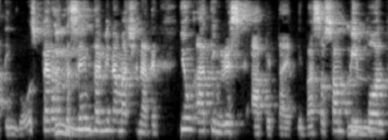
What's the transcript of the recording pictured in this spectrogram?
ating goals. Pero at the mm. same time, minamatch natin yung ating risk appetite. Diba? So some mm. people, mm.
